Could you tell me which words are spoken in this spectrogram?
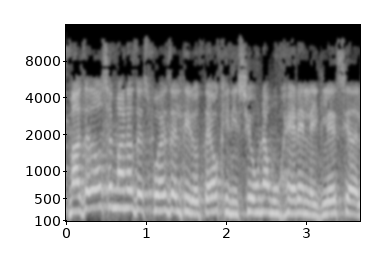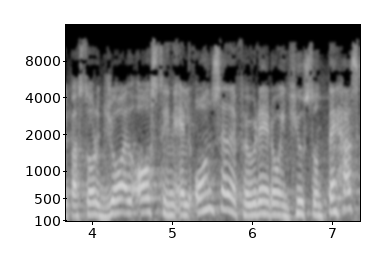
Más de dos semanas después del tiroteo que inició una mujer en la iglesia del pastor Joel Austin el 11 de febrero en Houston, Texas,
